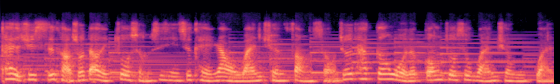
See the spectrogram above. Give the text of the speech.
开始去思考，说到底做什么事情是可以让我完全放松，就是它跟我的工作是完全无关，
